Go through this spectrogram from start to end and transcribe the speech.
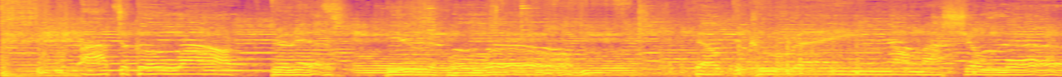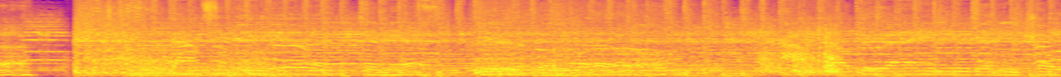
I took a walk through this beautiful world. Felt the cool rain on my shoulder. Found something good in this beautiful world. I felt the rain getting colder.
